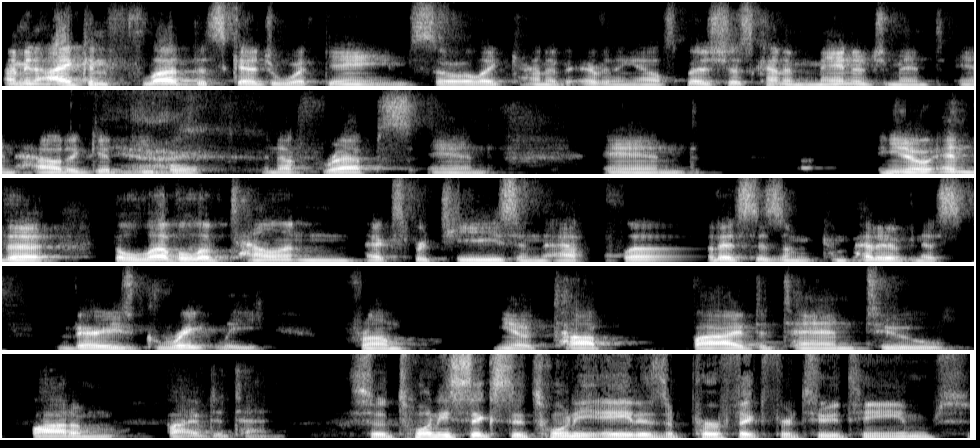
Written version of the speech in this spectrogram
I mean I can flood the schedule with games, so like kind of everything else. But it's just kind of management and how to get Yeah. people enough reps and and you know and the the level of talent and expertise and athleticism competitiveness varies greatly from you know top five to ten to bottom five to ten. So 26 to 28 is a perfect for two teams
